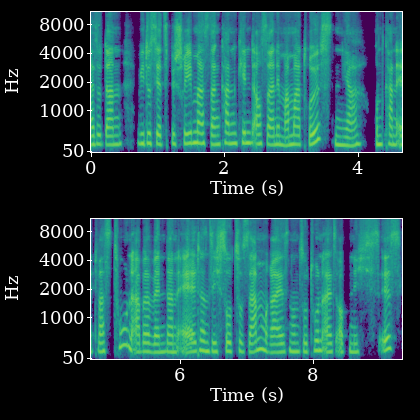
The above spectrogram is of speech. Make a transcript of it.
Also dann, wie du es jetzt beschrieben hast, dann kann ein Kind auch seine Mama trösten, ja, und kann etwas tun. Aber wenn dann Eltern sich so zusammenreißen und so tun, als ob nichts ist,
